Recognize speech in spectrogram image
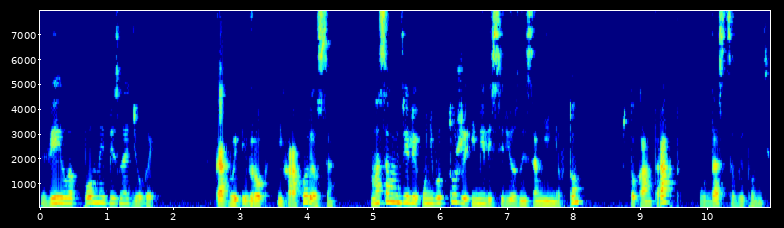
веяло полной безнадегой. Как бы игрок не хорохорился, на самом деле у него тоже имелись серьезные сомнения в том, что контракт удастся выполнить.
